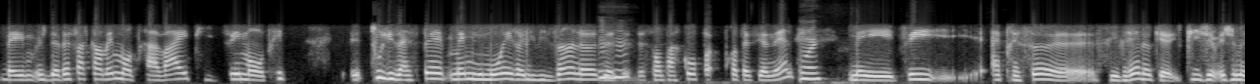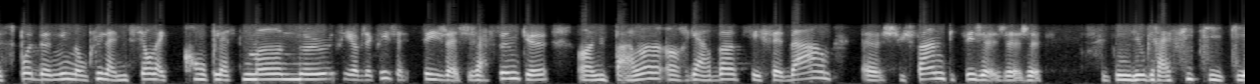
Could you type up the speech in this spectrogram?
ben je devais faire quand même mon travail puis tu sais montrer tous les aspects, même les moins reluisants là, de, Mhm. de- de son parcours professionnel. Ouais. Mais tu sais, après ça, euh, c'est vrai là que puis je, je me suis pas donné non plus la mission d'être complètement neutre et objective. J'assume que en lui parlant, en regardant ses faits d'armes, euh, je suis fan. Puis tu sais, je, je, je c'est une biographie qui, qui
